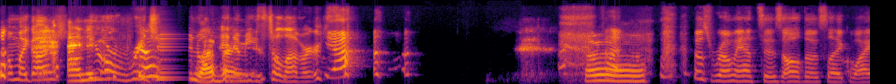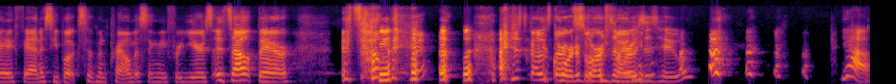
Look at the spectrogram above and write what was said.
Oh my gosh. Enemies the to original lovers. enemies to lovers. yeah. Oh, those romances, all those like YA fantasy books have been promising me for years. It's out there. It's out there. I just gotta The start Court of Thorns and. Roses who? Yeah.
